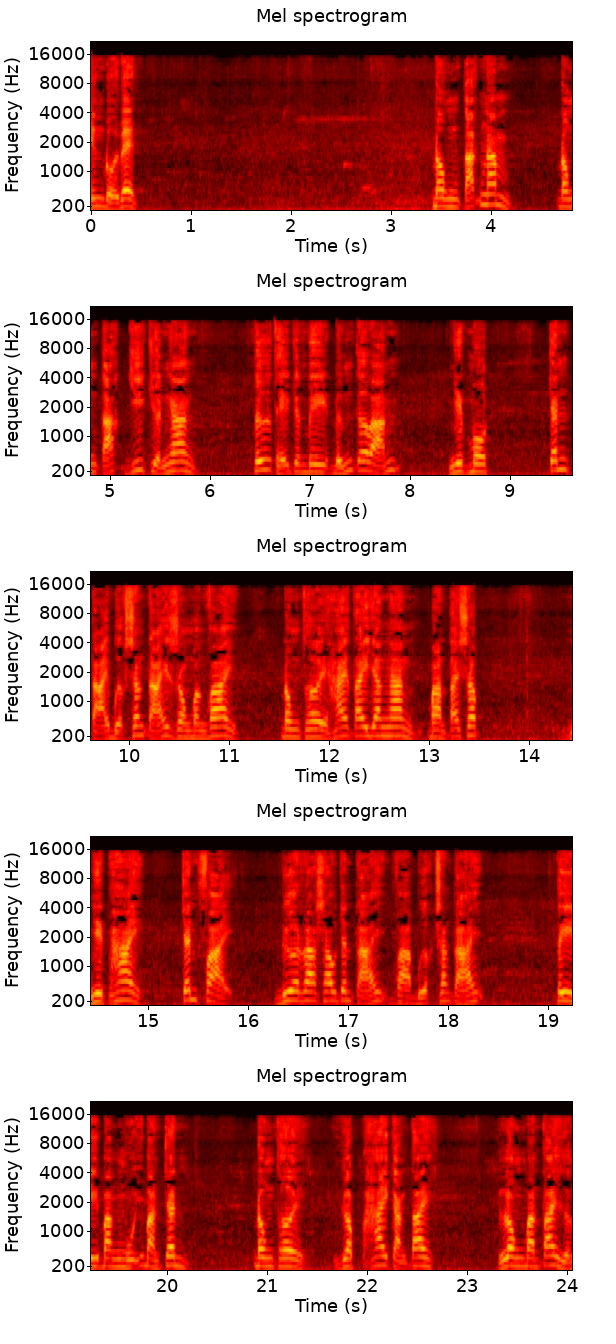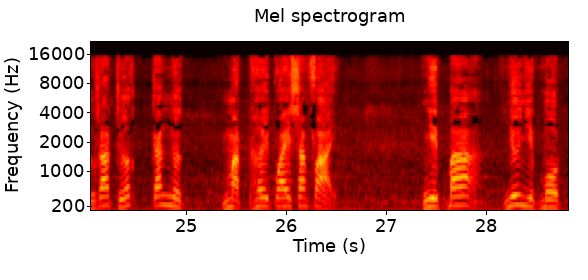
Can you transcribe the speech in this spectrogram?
nhưng đổi bên. Động tác 5, động tác di chuyển ngang, tư thế chuẩn bị đứng cơ bản. Nhịp 1, chân trái bước sang trái rộng bằng vai, đồng thời hai tay dang ngang, bàn tay sấp. Nhịp 2, chân phải đưa ra sau chân trái và bước sang trái. Tì bằng mũi bàn chân, đồng thời gập hai cẳng tay, lòng bàn tay hướng ra trước, căng ngực, mặt hơi quay sang phải. Nhịp 3 như nhịp 1.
